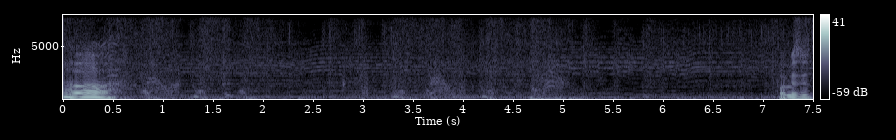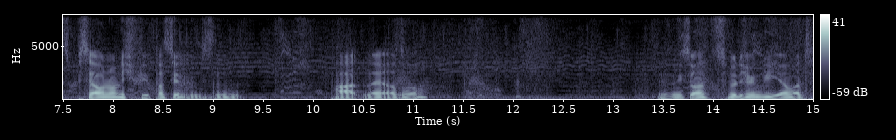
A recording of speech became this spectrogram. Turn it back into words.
Ah. Vor allem ist jetzt bisher auch noch nicht viel passiert in diesem Part, ne? Also ist nicht so, als würde ich irgendwie ja was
